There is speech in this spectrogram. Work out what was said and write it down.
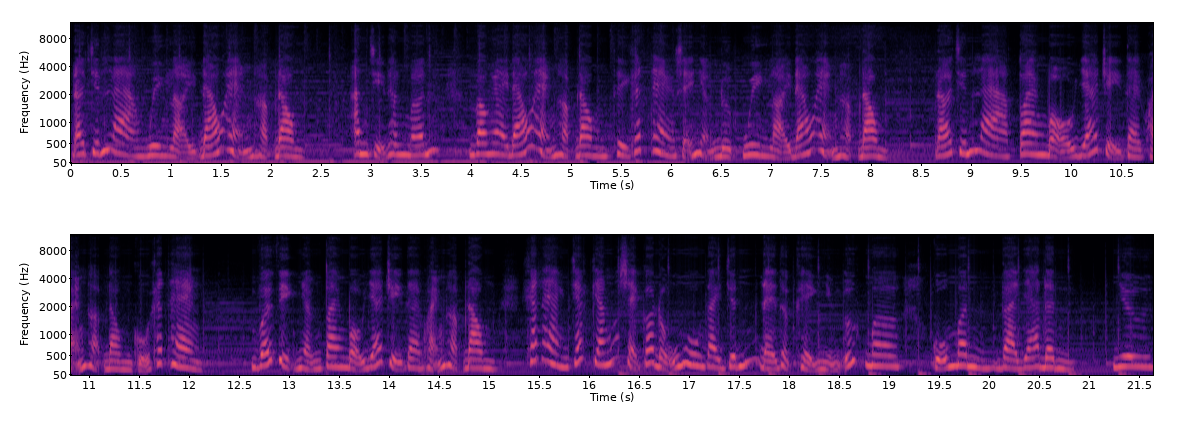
Đó chính là quyền lợi đáo hạn hợp đồng. Anh chị thân mến, vào ngày đáo hạn hợp đồng thì khách hàng sẽ nhận được quyền lợi đáo hạn hợp đồng. Đó chính là toàn bộ giá trị tài khoản hợp đồng của khách hàng. Với việc nhận toàn bộ giá trị tài khoản hợp đồng, khách hàng chắc chắn sẽ có đủ nguồn tài chính để thực hiện những ước mơ của mình và gia đình như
